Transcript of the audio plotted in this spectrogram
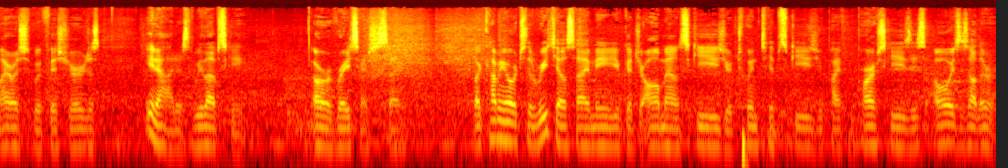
my relationship with Fischer, just you know how it is. We love skiing, or racing, I should say. But coming over to the retail side, I mean, you've got your all-mount skis, your twin-tip skis, your pipe and par skis. There's always these other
